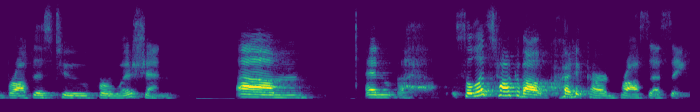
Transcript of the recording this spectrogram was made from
brought this to fruition. Um, and so let's talk about credit card processing.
